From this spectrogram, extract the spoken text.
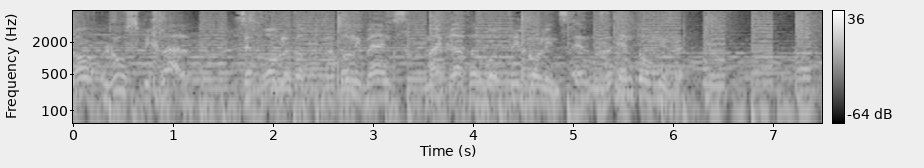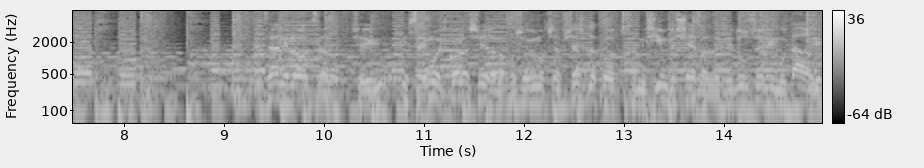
לא לוס בכלל. זה פרוג לטוב, זה טוני בנקס, מייק רת'רפורד פיל קולינס, אין, אין טוב מזה. את זה אני לא עוצר. שיסיימו את כל השיר, אנחנו שומעים עכשיו 6 דקות 57, זה שידור שלי, מותר לי.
